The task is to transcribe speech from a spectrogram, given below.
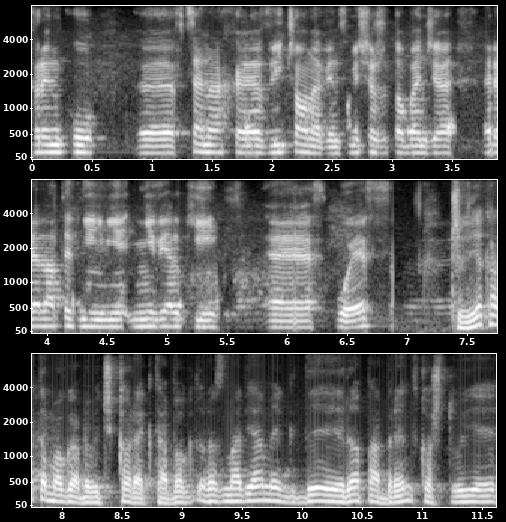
w rynku e, w cenach e, wliczone, więc myślę, że to będzie relatywnie nie- niewielki e, wpływ. Czyli jaka to mogłaby być korekta? Bo rozmawiamy, gdy ropa Brent kosztuje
